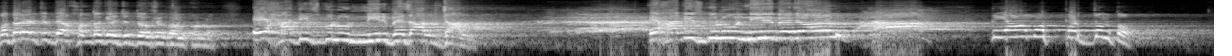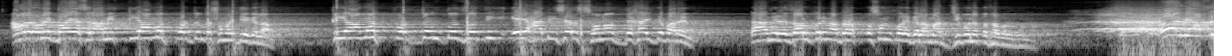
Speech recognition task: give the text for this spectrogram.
বদরের যুদ্ধে আর খন্দকের যুদ্ধে অংশগ্রহণ করল। এই হাদিসগুলো নির্ভেজাল জাল। এই হাদিসগুলো নির্ভেজাল কিয়ামত পর্যন্ত। আমাদের অনেক ভাই আছেন আমি কিয়ামত পর্যন্ত সময় দিয়ে গেলাম। কিয়ামত পর্যন্ত যদি এই হাদিসের সনদ দেখাইতে পারেন তা আমি রেজাল্ট করিম আপনারা পছন্দ করে গেলাম আর জীবনে কথা বলব না। আমি আপনি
